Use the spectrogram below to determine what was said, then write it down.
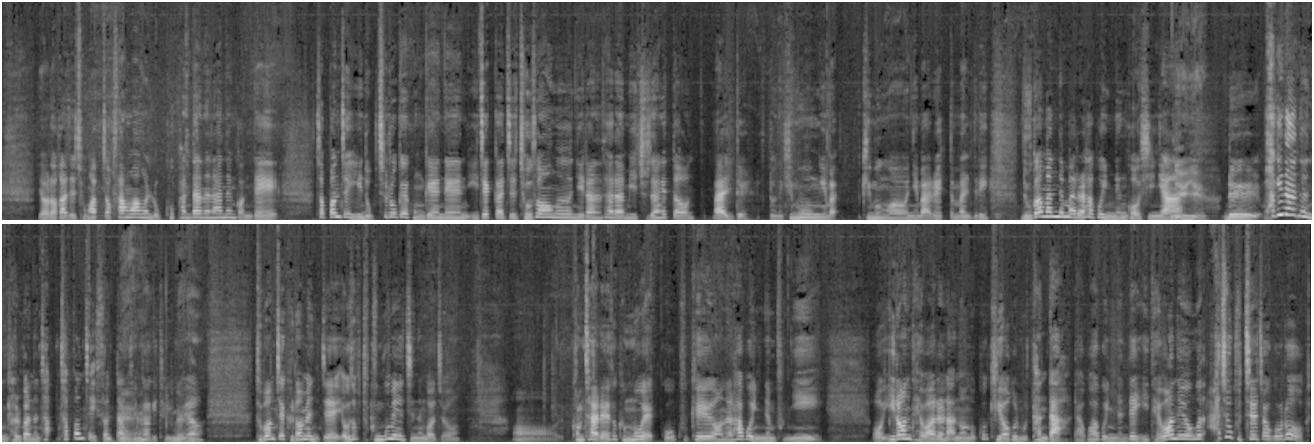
여러 가지 종합적 상황을 놓고 판단을 하는 건데 첫 번째 이 녹취록의 공개는 이제까지 조성은이라는 사람이 주장했던 말들 또는 김웅이 말- 김웅 의원이 말을 했던 말들이 누가 맞는 말을 하고 있는 것이냐를 예, 예. 확인하는 결과는 첫, 첫 번째 있었다고 네. 생각이 들고요. 두 번째 그러면 이제 여기서부터 궁금해지는 거죠. 어, 검찰에서 근무했고 국회의원을 하고 있는 분이 어, 이런 대화를 나눠놓고 기억을 못한다라고 하고 있는데 이 대화 내용은 아주 구체적으로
